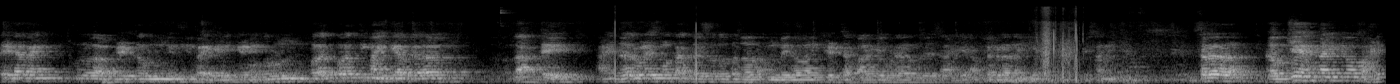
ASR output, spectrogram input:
डेटा बँक अपडेट करून घेतली पाहिजे. जेणेकरून परत परत ती माहिती आपल्याला लागते. आणि दरवेळेस मग कागद शोधत बसणार आणि खेडचा पार्ट एवढ्या वेळेस आहे. आपल्याकडे नाहीये. हे सांगितलं. सर कब्जे हक्काने किंवा भाडे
